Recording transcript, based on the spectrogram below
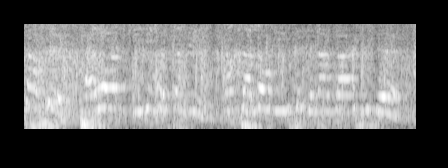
下去台湾一定会胜利，刚才录音，谢谢大家，谢谢。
